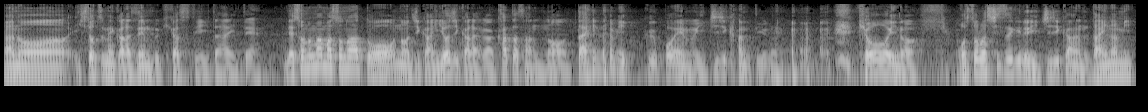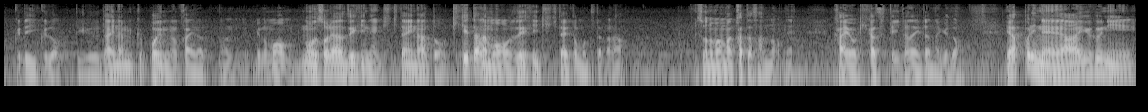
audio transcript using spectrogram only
あの1つ目から全部聞かせていただいて。でそのままその後の時間4時からが片さんのダイナミックポエム1時間っていうね。驚異の恐ろしすぎる1時間ダイナミックでいくぞっていうダイナミックポエムの回だったんだけどももうそれはぜひね聞きたいなと。聞けたらもうぜひ聞きたいと思ってたからそのまま片さんのね回を聞かせていただいたんだけどやっぱりねああいう風に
